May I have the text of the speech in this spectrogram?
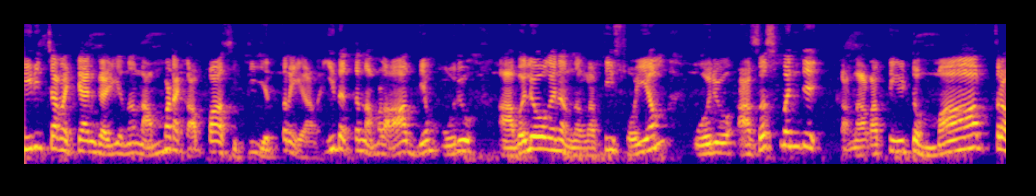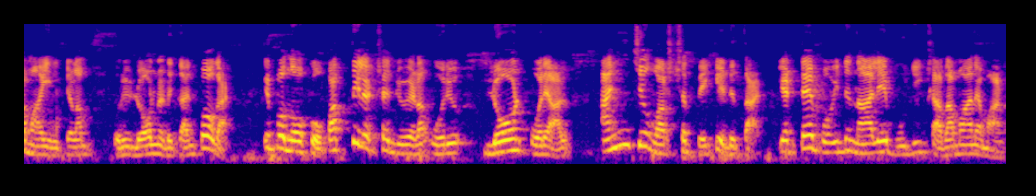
തിരിച്ചടയ്ക്കാൻ കഴിയുന്ന നമ്മുടെ കപ്പാസിറ്റി എത്രയാണ്? ഇതൊക്കെ നമ്മൾ ആദ്യം ഒരു അവലോകനം നടത്തി സ്വയം ഒരു അസസ്മെന്റ് നടത്തിയിട്ട് മാത്രമായിരിക്കണം ഒരു ലോൺ എടുക്കാൻ പോകാൻ. ഇപ്പോൾ നോക്കൂ പത്ത് ലക്ഷം രൂപയുടെ ഒരു ലോൺ ഒരാൾ അഞ്ച് വർഷത്തേക്ക് എടുത്താൽ എട്ട് പോയിന്റ് നാല് പൂജ്യം ശതമാനമാണ്.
